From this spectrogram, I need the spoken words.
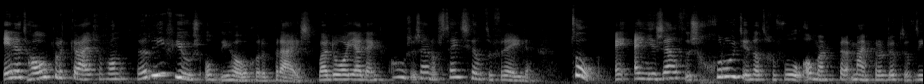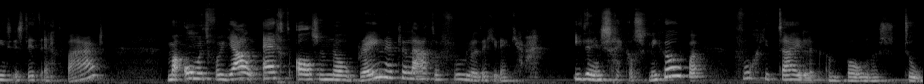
In het hopelijk krijgen van reviews op die hogere prijs. Waardoor jij denkt, oh, ze zijn nog steeds heel tevreden top. En, en jezelf dus groeit in dat gevoel, oh mijn, mijn product of dienst is dit echt waard. Maar om het voor jou echt als een no-brainer te laten voelen, dat je denkt, ja maar iedereen is als ze het niet kopen, voeg je tijdelijk een bonus toe.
